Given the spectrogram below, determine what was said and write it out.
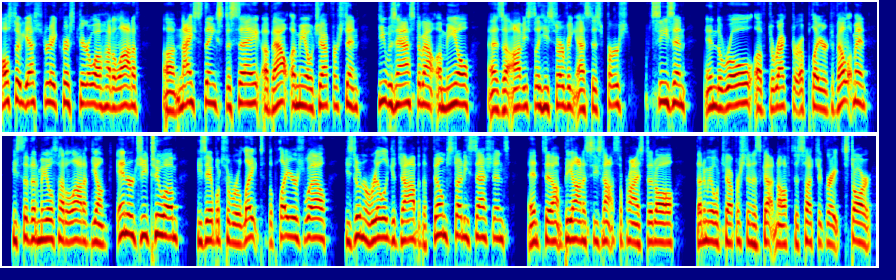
Also, yesterday, Chris Carrawell had a lot of uh, nice things to say about Amile Jefferson. He was asked about Emil, as uh, obviously he's serving as his first season in the role of director of player development. He said that Amile's had a lot of young energy to him. He's able to relate to the players well. He's doing a really good job in the film study sessions. And to be honest, he's not surprised at all that Amile Jefferson has gotten off to such a great start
